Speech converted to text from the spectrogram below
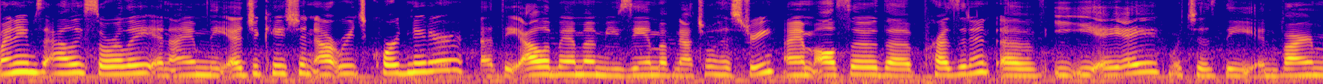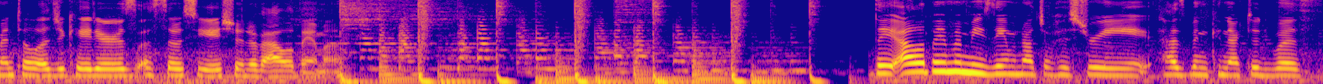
My name is Allie Sorlie, and I am the Education Outreach Coordinator at the Alabama Museum of Natural History. I am also the president of EEAA, which is the Environmental Educators Association of Alabama. The Alabama Museum of Natural History has been connected with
